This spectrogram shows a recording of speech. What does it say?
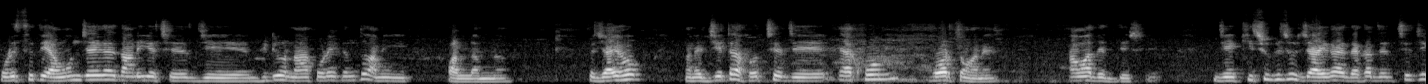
পরিস্থিতি এমন জায়গায় দাঁড়িয়েছে যে ভিডিও না করে কিন্তু আমি পারলাম না। তো যাই হোক মানে যেটা হচ্ছে যে এখন বর্তমানে আমাদের দেশে যে কিছু কিছু জায়গায় দেখা যাচ্ছে যে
